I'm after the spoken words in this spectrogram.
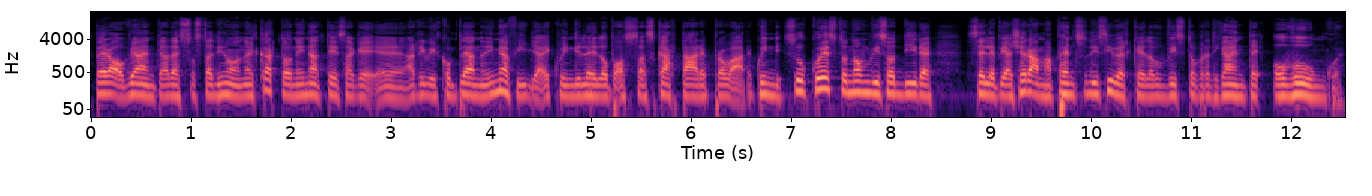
però ovviamente adesso sta di nuovo nel cartone in attesa che eh, arrivi il compleanno di mia figlia e quindi lei lo possa scartare e provare. Quindi su questo non vi so dire se le piacerà, ma penso di sì perché l'ho visto praticamente ovunque.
